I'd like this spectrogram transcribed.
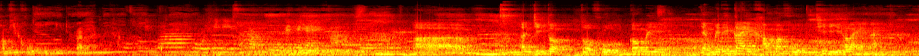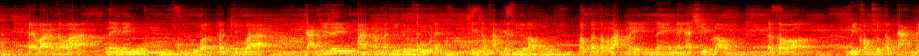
ความคิดครูครูมีประมาณนี้ครับคิดว่าครูที่ดีสำหรับครูเป็นยังไงคะเอ่อเอาจริงๆตัวตัวครูก็ไม่ยังไม่ได้ใกล้คำว่าครูที่ดีเท่าไหร่นะแต่ว่าแต่ว่าในในมุมของครูอะก็คิดว่าการที่ได้มาทำหน้าที่เป็นครูเนี่ย สิ่งสำคัญก็คือเราเราก็ต้องรักในในในอาชีพเรา แล้วก็มีความสุขกับการใน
